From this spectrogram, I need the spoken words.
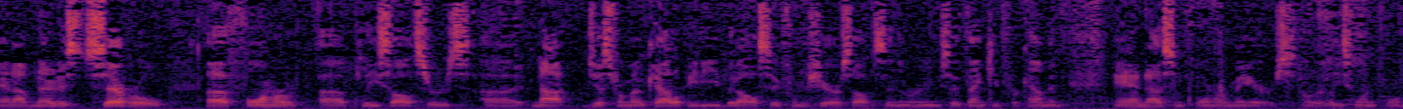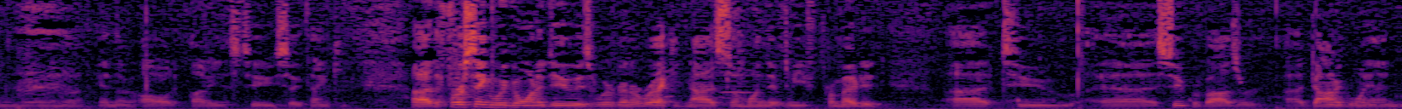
and I've noticed several uh, former uh, police officers, uh, not just from Ocala PD, but also from the sheriff's office in the room. So thank you for coming, and uh, some former mayors, or at least one former mayor in the in the audience too. So thank you. Uh, the first thing we're going to do is we're going to recognize someone that we've promoted to supervisor, Donna Guinn.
